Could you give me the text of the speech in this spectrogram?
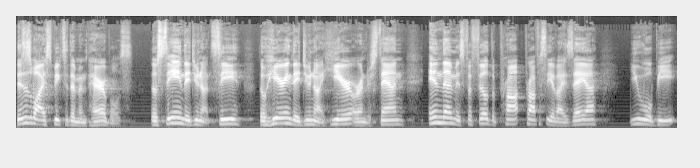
This is why I speak to them in parables. Though seeing, they do not see, though hearing, they do not hear or understand. In them is fulfilled the pro- prophecy of Isaiah. You will be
